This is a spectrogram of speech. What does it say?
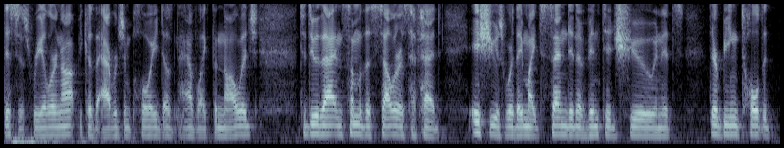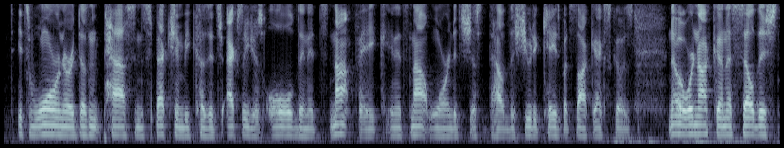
this is real or not because the average employee doesn't have like the knowledge to do that and some of the sellers have had issues where they might send in a vintage shoe and it's they're being told it it's worn or it doesn't pass inspection because it's actually just old and it's not fake and it's not worn. It's just how the shoe decays. But StockX goes, no, we're not going to sell this.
